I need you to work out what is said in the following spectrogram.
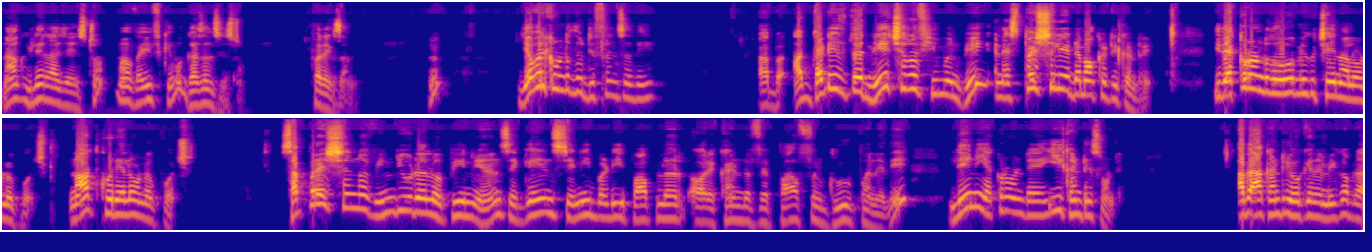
నాకు ఇళయరాజా ఇష్టం మా వైఫ్కి ఏమో గజల్స్ ఇష్టం. ఫర్ ఎగ్జాంపుల్ ఎవరికి ఉండదు డిఫరెన్స్ అది? That is the nature of human being and especially democratic country ఇది ఎక్కడ ఉండదు? మీకు చైనాలో ఉండకపోవచ్చు. నార్త్ కొరియాలో ఉండకపోవచ్చు. Separation of individual opinions against anybody popular or a kind of a powerful group అనేది లేని ఎక్కడ ఉంటాయి. ఈ కంట్రీస్లో ఉంటాయి. అవి ఆ కంట్రీ ఓకేనా మీకు అప్పుడు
